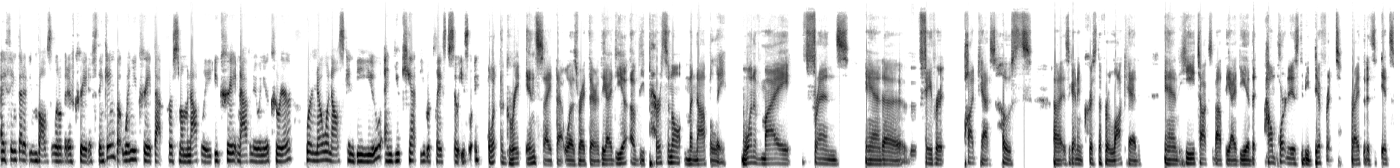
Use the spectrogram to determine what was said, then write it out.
I think that it involves a little bit of creative thinking, but when you create that personal monopoly, you create an avenue in your career where no one else can be you and you can't be replaced so easily. What a great insight that was right there. The idea of the personal monopoly. One of my friends and uh, favorite podcast hosts uh, is a guy named Christopher Lochhead, And he talks about the idea that how important it is to be different, right? That it's it's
